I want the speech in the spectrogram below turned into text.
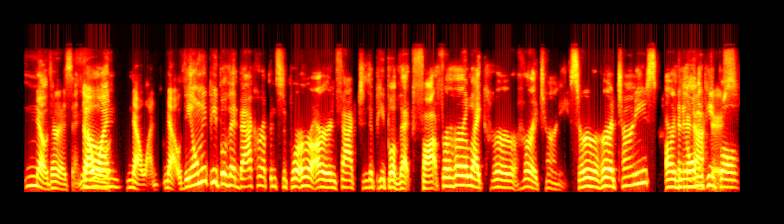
No, there isn't. no one, no one, no. The only people that back her up and support her are, in fact, the people that fought for her, like her her attorneys. Her her attorneys are the only doctors. people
